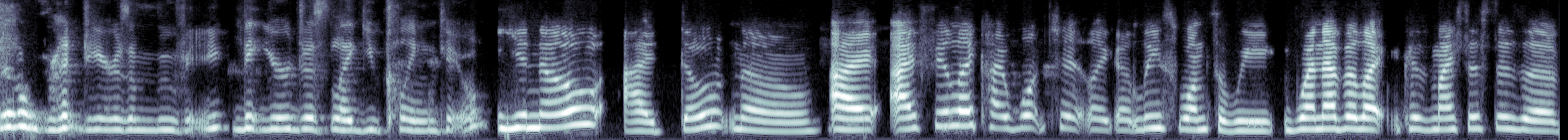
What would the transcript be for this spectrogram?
Little Frontier as a movie that you're just like you cling to? You know, I don't know. I I feel like I watch it like at least once a week. Whenever like because my sisters are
